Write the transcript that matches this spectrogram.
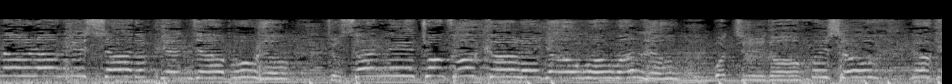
能让你杀的片甲不留，就算你装作可怜要我挽留，我只多回首。留给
